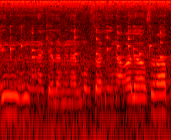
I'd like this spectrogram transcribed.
إنك لمن المرسلين على صراط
